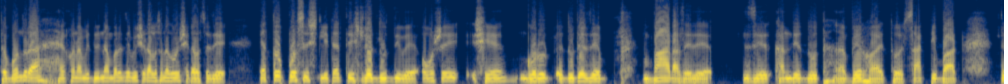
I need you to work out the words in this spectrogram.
তো বন্ধুরা, এখন আমি দুই নম্বরে যে বিষয়টা আলোচনা করব সেটা হচ্ছে যে এত পঁচিশ লিটার, তিরিশ লিটার দুধ দিবে, অবশ্যই সে গরুর দুধের যে বাট আছে, যে যে খান দিয়ে দুধ বের হয়, তো চারটি বাট, তো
